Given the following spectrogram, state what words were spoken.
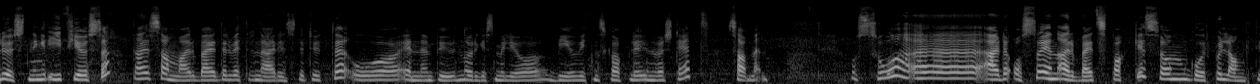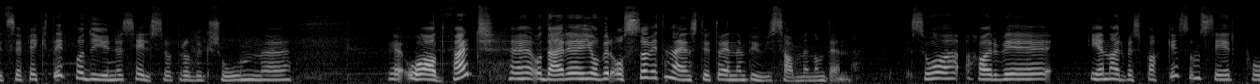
løsninger i fjøset. Der samarbeider Veterinærinstituttet og NMBU, Norges miljø- og biovitenskapelige universitet, sammen. Og så er det også en arbeidspakke som går på langtidseffekter på dyrenes helse og produksjon og atferd. Eh, og der eh, jobber også Veterinærinstituttet og NMBU sammen om den. Så har vi en arbeidspakke som ser på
